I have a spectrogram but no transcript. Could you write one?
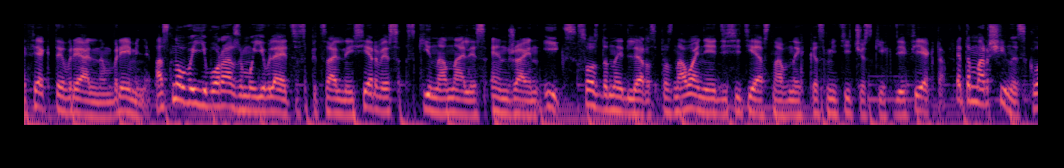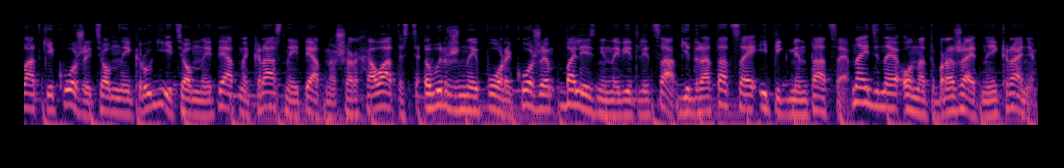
эффекты в реальном времени. Основой его разума является специальный сервис Skin Analysis Engine X, созданный для распознавания 10 основных косметических дефектов. Это морщины, складки кожи, темные круги, темные пятна, красные пятна, шероховатость, выраженные поры кожи, болезненный вид лица, гидратация и пигментация. Найденное он отображает на экране.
